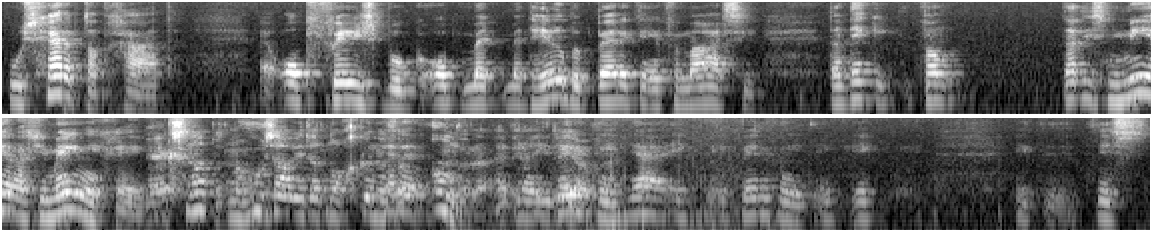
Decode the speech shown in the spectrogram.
hoe scherp dat gaat. Eh, op Facebook, op, met, met heel beperkte informatie. Dan denk ik van, dat is meer als je mening geeft. Ja, ik snap het, maar hoe zou je dat nog kunnen Ja, dat- veranderen? Heb je daar idee over? niet. Ja, ik, ik weet het niet. Ik, ik, het is,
